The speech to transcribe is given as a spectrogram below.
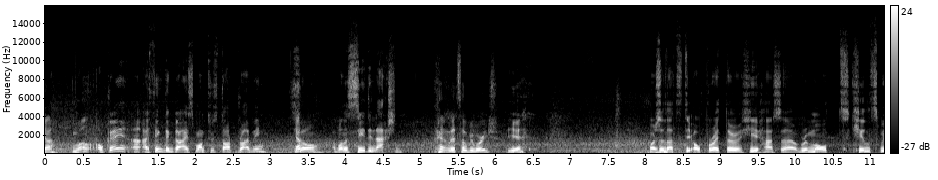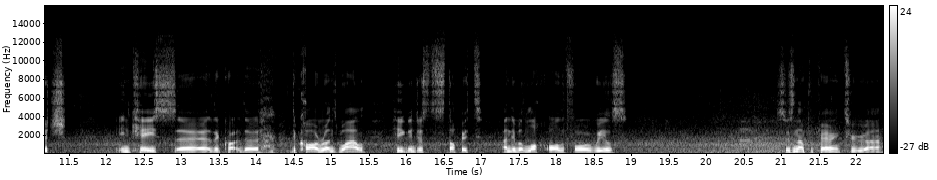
yeah, Well, okay. I think the guys want to start driving, Yep. so I want to see it in action. let's hope it works. Yeah. Alright, so that's the operator. He has a remote kill switch. In case uh, the, car, the, the car runs wild, he can just stop it and it will lock all the four wheels. So he's now preparing to uh,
